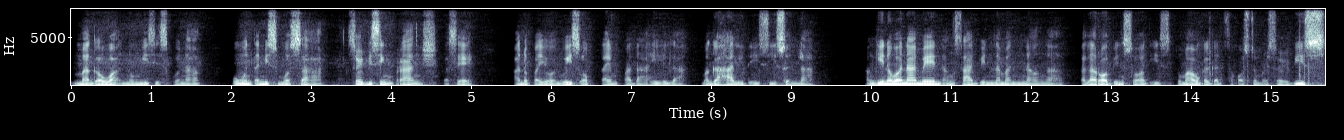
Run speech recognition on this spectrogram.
magawa nung misis ko na pumunta mismo sa servicing branch kasi ano pa yon waste of time pa dahil uh, mag-holiday season na. Ang ginawa namin, ang sabi naman ng uh, taga Robinson is tumawag agad sa customer service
